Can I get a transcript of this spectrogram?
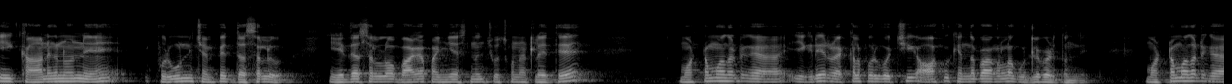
ఈ కానుగ నూనె పురుగుని చంపే దశలు ఏ దశల్లో బాగా పనిచేస్తుందని చూసుకున్నట్లయితే మొట్టమొదటగా ఎగిరే రెక్కల పురుగు వచ్చి ఆకు కింద భాగంలో గుడ్లు పెడుతుంది. మొట్టమొదటగా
